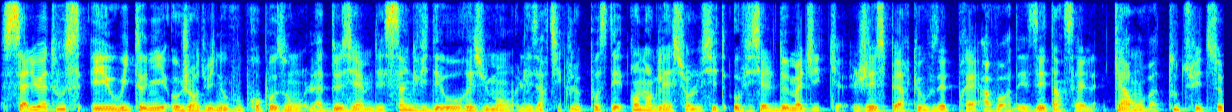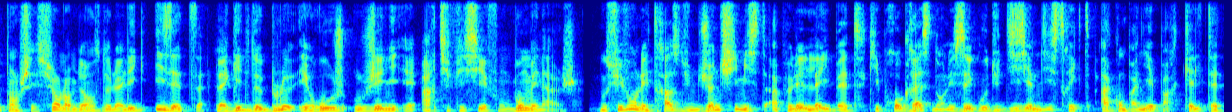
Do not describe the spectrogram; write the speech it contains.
Salut à tous et oui Tony, aujourd'hui nous vous proposons la deuxième des cinq vidéos résumant les articles postés en anglais sur le site officiel de Magic. J'espère que vous êtes prêts à voir des étincelles car on va tout de suite se pencher sur l'ambiance de la Ligue IZ, la guilde bleue et rouge où génie et artificier font bon ménage nous suivons les traces d'une jeune chimiste appelée Leibet qui progresse dans les égouts du 10e district accompagnée par Keltet,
